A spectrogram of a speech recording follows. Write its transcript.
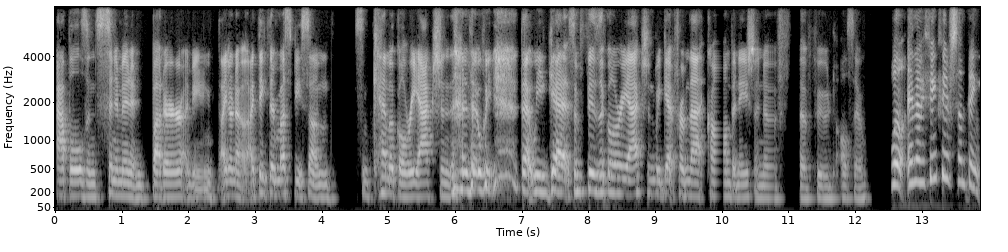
apples and cinnamon and butter i mean i don't know i think there must be some some chemical reaction that we that we get some physical reaction we get from that combination of of food also. Well and i think there's something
